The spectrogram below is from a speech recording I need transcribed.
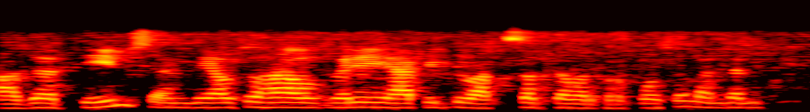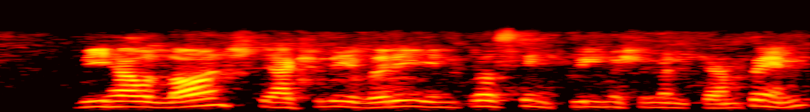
other teams and they also have very happy to accept our proposal. And then we have launched actually a very interesting field measurement campaign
